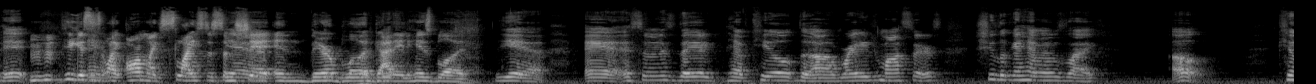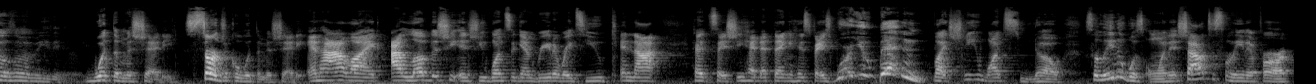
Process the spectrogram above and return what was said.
bit. Mhm. He gets his like arm like sliced or some Yeah. shit, and their blood got in his blood. Yeah, and as soon as they have killed the uh, rage monsters, she looked at him and was like, "Oh," kills him immediately. with the machete, surgical with the machete. And I like, I love that she and she once again reiterates, you cannot had say she had that thing in his face. Were you bitten? Like she wants to know. Selena was on it. Shout out to Selena for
